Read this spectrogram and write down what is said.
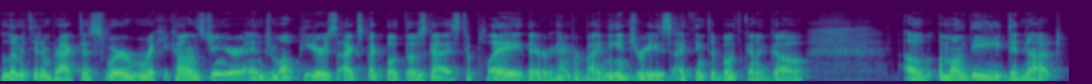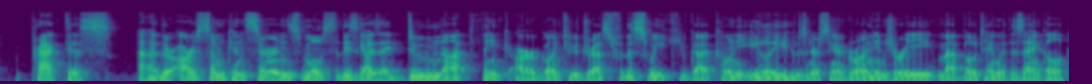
Limited in practice were Ricky Collins Jr. and Jamal Peters. I expect both those guys to play. They're hampered by knee injuries. I think they're both going to go. Uh, among the did not practice, uh, there are some concerns. Most of these guys I do not think are going to dress for this week. You've got Kony Ealy, who's nursing a groin injury, Matt Boateng with his ankle,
